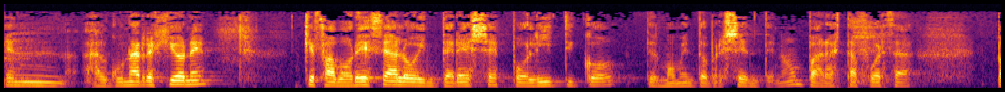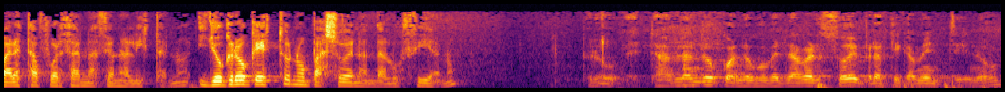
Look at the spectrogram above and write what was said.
en algunas regiones que favorece a los intereses políticos del momento presente, ¿no? Para estas fuerzas, para estas fuerzas nacionalistas, ¿no? Y yo creo que esto no pasó en Andalucía, ¿no? Pero está hablando cuando gobernaba el PSOE prácticamente, ¿no?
